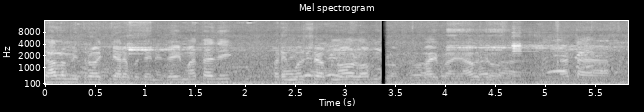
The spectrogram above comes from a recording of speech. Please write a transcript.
ચાલો મિત્રો અત્યારે બધાને જય માતાજી. ફરી મળશે નવો વ્લોગ બાય બાય આવજો. ટાટા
